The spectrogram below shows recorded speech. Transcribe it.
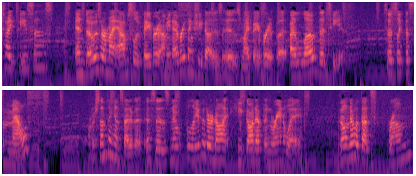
type pieces, and those are my absolute favorite. I mean, everything she does is my favorite, but I love the teeth. So it's like this mouth or something inside of it. It says, no, believe it or not, he got up and ran away. I don't know what that's from,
